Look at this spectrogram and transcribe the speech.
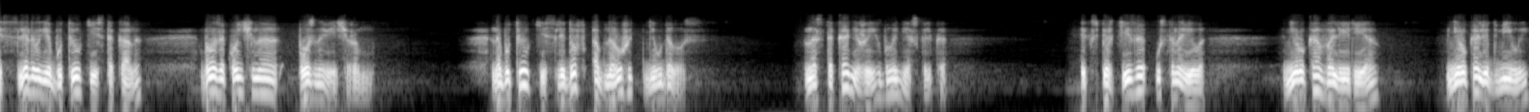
Исследование бутылки и стакана было закончено поздно вечером. На бутылке следов обнаружить не удалось. На стакане же их было несколько. Экспертиза установила, ни рука Валерия, ни рука Людмилы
